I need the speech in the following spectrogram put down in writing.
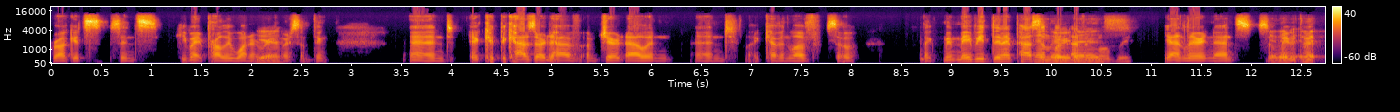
Rockets since he might probably want a Yeah. ring or something. And it the Cavs already have um, Jarrett Allen and like Kevin Love, so like maybe they might pass And up Larry on Evan Nance. Mobley. Yeah, and Larry Nance. So Yeah, maybe they, they-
